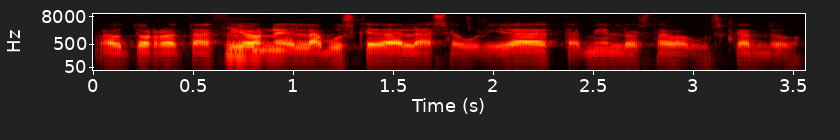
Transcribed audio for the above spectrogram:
la autorrotación, mm. la búsqueda de la seguridad, también lo estaba buscando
